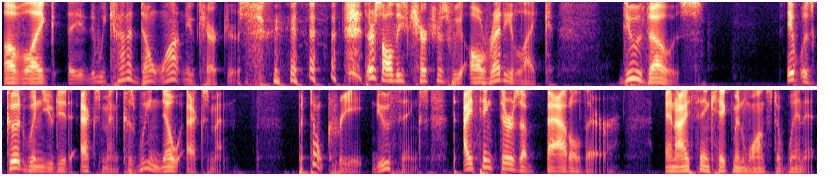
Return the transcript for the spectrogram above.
of like eh, we kind of don't want new characters. There's all these characters we already like. Do those. It was good when you did X Men because we know X Men, but don't create new things. I think there's a battle there, and I think Hickman wants to win it.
